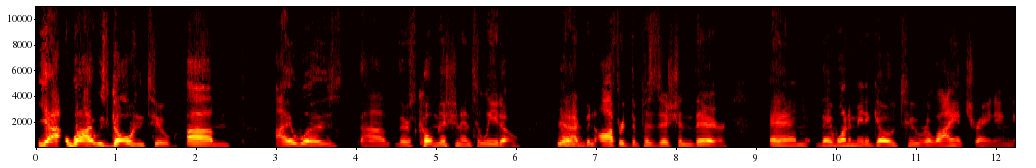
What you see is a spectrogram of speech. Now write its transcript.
Yeah, well, I was going to. Um, I was. Uh, there's co-mission in Toledo, and I'd been offered the position there, and they wanted me to go to Reliant training,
